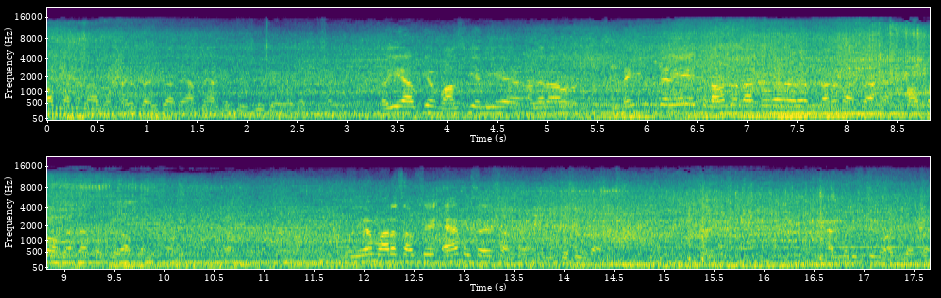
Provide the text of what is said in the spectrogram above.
आप अपना मोटर ड्राइव कर रहे हैं आपने हेलमेट यूज़ नहीं किया हुआ और ये आपके वाल्व के लिए। अगर आप नहीं यूज़ करें चलाओ तो लाख होगा अगर ज़्यादा हादसा है हादसा हो जाता है तो फिर आपका। तो ये हमारा सबसे अहम हिस्सा है में एजुकेशन का हेलमेट इसकी होता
